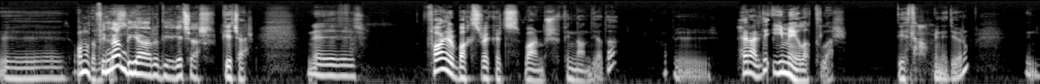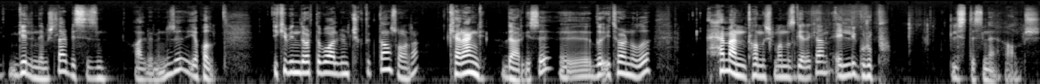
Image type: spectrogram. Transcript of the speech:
Ee, onu da bakarız. Finland diyarı diye geçer. geçer. Ee, Firebox Records varmış Finlandiya'da. Ee, herhalde e-mail attılar diye tahmin ediyorum. Gelin demişler biz sizin albümünüzü yapalım. 2004'te bu albüm çıktıktan sonra Kerrang dergisi e, The Eternal'ı hemen tanışmanız gereken 50 grup listesine almış.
